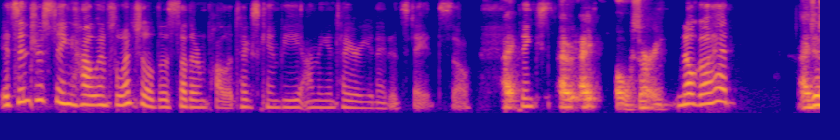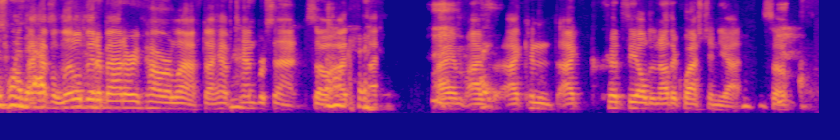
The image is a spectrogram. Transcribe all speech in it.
it's interesting how influential the Southern politics can be on the entire United States. So, I, thanks. I, I oh, sorry. No, go ahead. I just wanted to. I have a little bit of battery power left. I have ten percent, so okay. I, I, I am. I, I can. I could field another question yet. So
